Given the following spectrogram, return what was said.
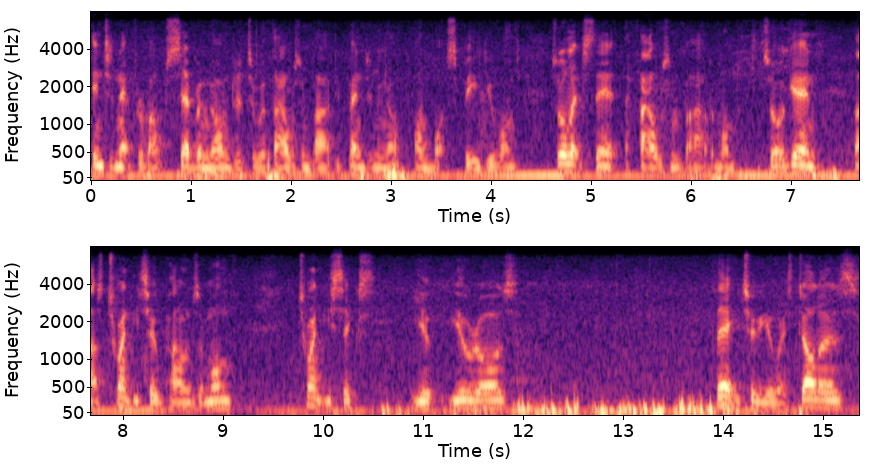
internet for about 700 to a thousand baht depending on, on what speed you want. So let's say a thousand baht a month. So again that's 22 pounds a month 26 euros 32 US dollars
